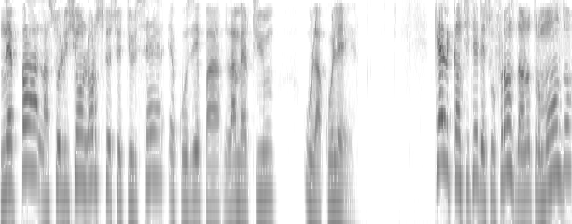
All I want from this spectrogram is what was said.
n'est pas la solution lorsque cet ulcère est causé par l'amertume ou la colère. Quelle quantité de souffrance dans notre monde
